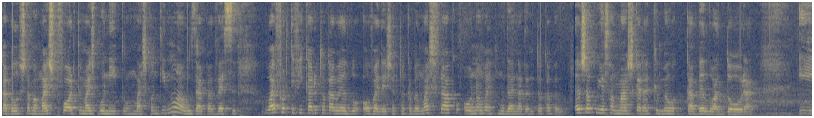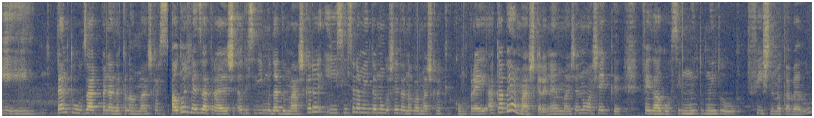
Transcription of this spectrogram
cabelo estava mais forte, mais bonito, mas continua a usar para ver se vai fortificar o teu cabelo ou vai deixar o teu cabelo mais fraco ou não vai mudar nada no teu cabelo. Eu já conheço a máscara que o meu cabelo adora e tento usar apenas aquela máscara. Alguns meses atrás eu decidi mudar de máscara e sinceramente eu não gostei da nova máscara que comprei. Acabei a máscara, né? Mas eu não achei que fez algo assim muito, muito fixe no meu cabelo.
